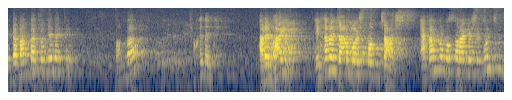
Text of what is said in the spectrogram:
এটা বান্দা চোখে দেখে? বান্দা চোখে দেখে। আরে ভাই, এখানে যার বয়স পঞ্চাশ, একান্ন বছর আগে সে করেছিল।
